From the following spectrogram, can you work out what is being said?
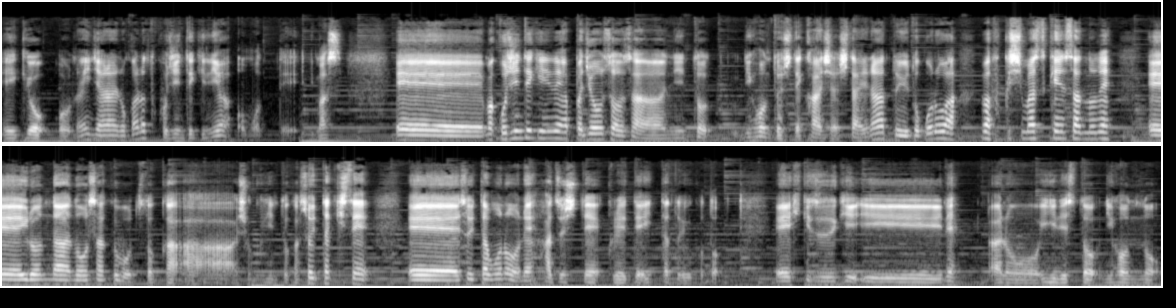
影響ないんじゃないのかなと個人的には思っています。えー、まあ、個人的にね、やっぱジョンソンさんにと、日本として感謝したいなというところは、まあ、福島県産のね、えー、いろんな農作物とか、食品とか、そういった規制、えー、そういったものをね、外してくれていったということ。えー、引き続き、ね、あの、イギリスと日本の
